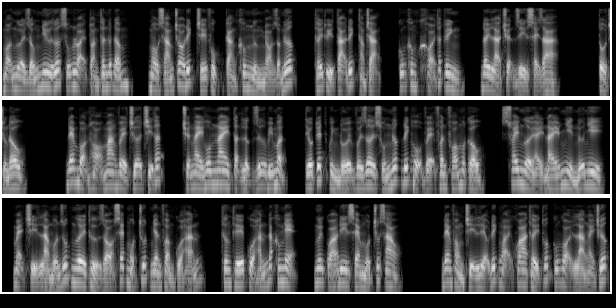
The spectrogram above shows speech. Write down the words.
mọi người giống như ướt xuống loại toàn thân nước đẫm, màu xám cho đích chế phục càng không ngừng nhỏ giọt nước, thấy thủy tạ đích thảm trạng, cũng không khỏi thất kinh, đây là chuyện gì xảy ra? Tổ trưởng đâu? Đem bọn họ mang về chữa trị thất, chuyện ngày hôm nay tận lực giữ bí mật, tiêu tuyết quỳnh đối với rơi xuống nước đích hộ vệ phân phó một câu, xoay người hãy náy nhìn nữ nhi, mẹ chỉ là muốn giúp ngươi thử dò xét một chút nhân phẩm của hắn, thương thế của hắn đắc không nhẹ, ngươi quá đi xem một chút sao? Đem phòng trị liệu đích ngoại khoa thầy thuốc cũng gọi là ngày trước.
